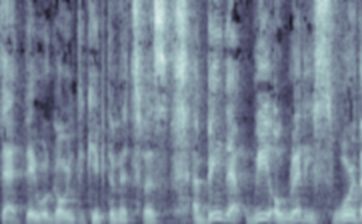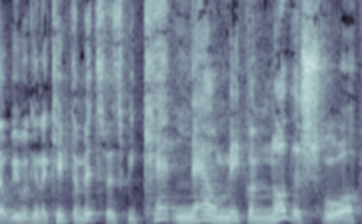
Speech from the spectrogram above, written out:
that they were going to keep the mitzvahs. And being that we already swore that we were going to keep the mitzvahs, we can't now make another shvur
